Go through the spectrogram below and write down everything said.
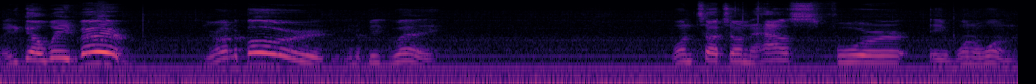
way to go, Wade verb. You're on the board in a big way. One touch on the house for a 101.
